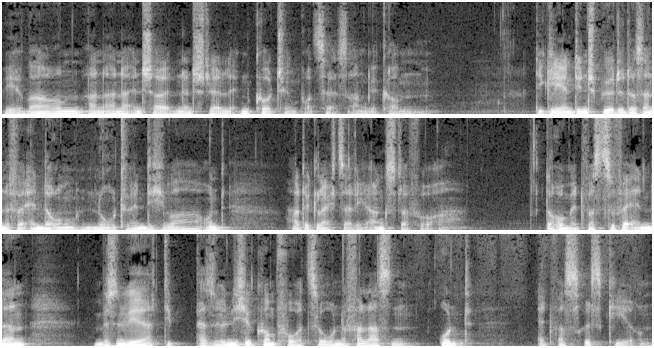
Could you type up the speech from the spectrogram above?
Wir waren an einer entscheidenden Stelle im Coaching-Prozess angekommen. Die Klientin spürte, dass eine Veränderung notwendig war und hatte gleichzeitig Angst davor. Doch um etwas zu verändern, müssen wir die persönliche Komfortzone verlassen und etwas riskieren.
